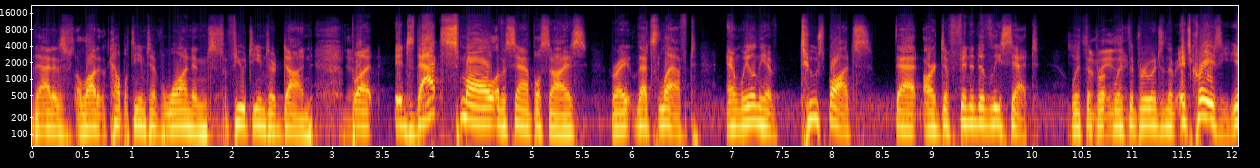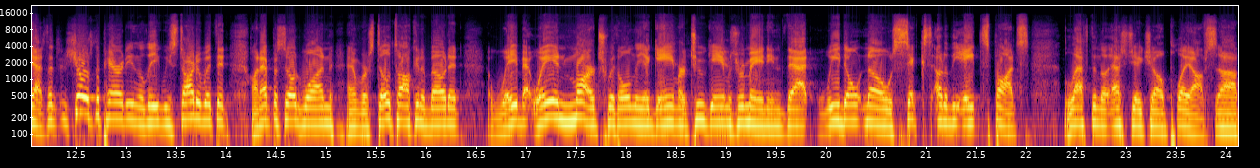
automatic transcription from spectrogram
that. Is a lot of a couple teams have won and a few teams are done, but it's that small of a sample size, right? That's left, and we only have two spots that are definitively set. With it's the amazing. with the Bruins and the it's crazy. Yes, it shows the parity in the league. We started with it on episode one, and we're still talking about it way back, way in March with only a game or two games remaining. That we don't know six out of the eight spots left in the SJHL playoffs. Uh,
